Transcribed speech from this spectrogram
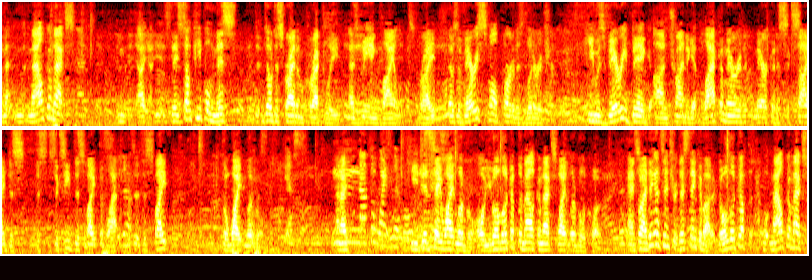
Ma- Malcolm X I, they, some people miss don't describe him correctly as being violent right that was a very small part of his literature he was very big on trying to get black America, America to succeed, dis, dis, succeed despite the black despite the white liberal Yes. And I- not the white liberal. he did say white liberal. Oh, you go look up the Malcolm X white liberal quote. And so I think that's interesting. Just think about it. Go look up the, Malcolm X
